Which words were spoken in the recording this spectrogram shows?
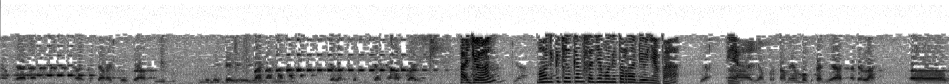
melihat uh, secara geografis Indonesia ini masih dalam kondisi yang sangat baik. Pak John, mohon dikecilkan saja monitor radionya Pak. Ya, uh, yang pertama yang mau kita lihat adalah uh,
